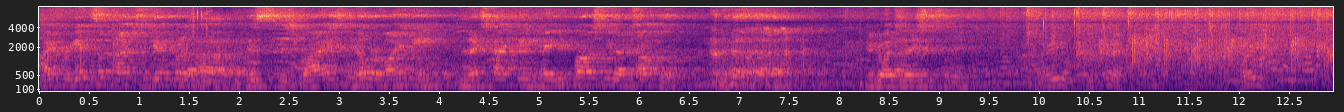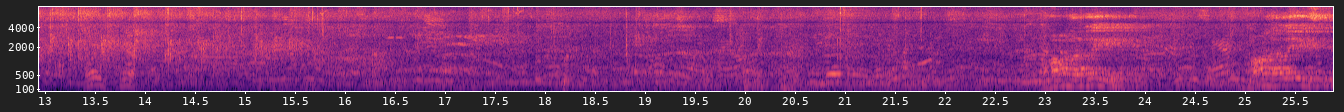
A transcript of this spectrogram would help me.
I forget sometimes to give uh, his, his prize, he'll remind me the next back meeting, hey, you promised me that chocolate. Congratulations, Moise. Wait, okay. Wait, here. Muhammad Ali. Muhammad Ali is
